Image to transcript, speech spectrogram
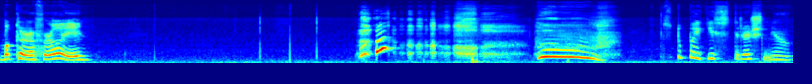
Бакерафроїн. Страшняк.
